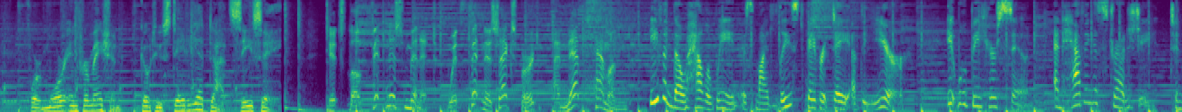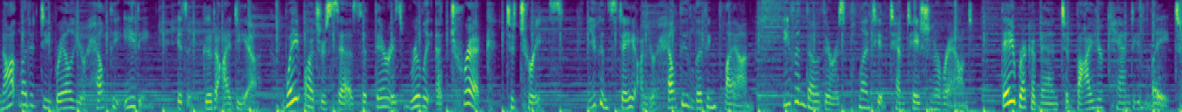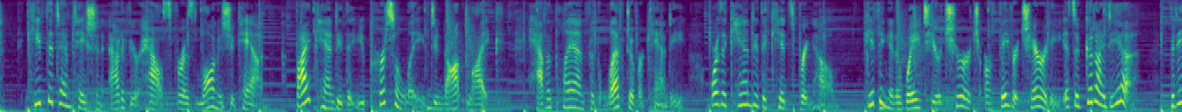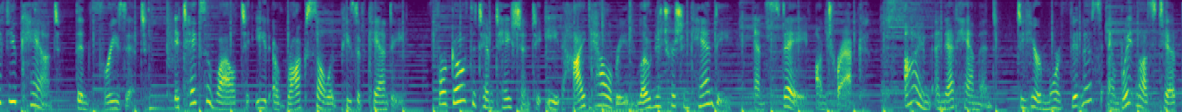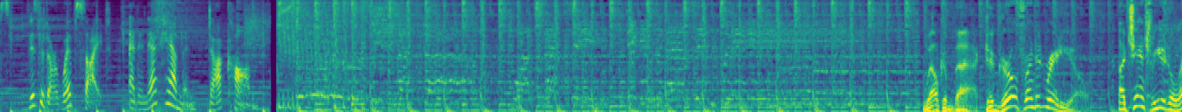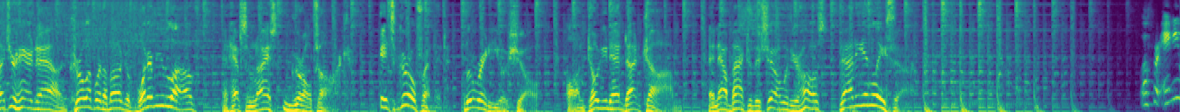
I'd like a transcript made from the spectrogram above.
For more information, go to stadia.cc. It's the Fitness Minute with fitness expert Annette Hammond. Even though Halloween is my least favorite day of the year, it will be here soon, and having a strategy to not let it derail your healthy eating is a good idea. Weight Watchers says that there is really a trick to treats. You can stay on your healthy living plan, even though there is plenty of temptation around. They recommend to buy your candy late. Keep the temptation out of your house for as long as you can. Buy candy that you personally do not like. Have a plan for the leftover candy or the candy the kids bring home. Giving it away to your church or favorite charity is a good idea. But if you can't, then freeze it. It takes a while to eat a rock solid piece of candy. Forgo the temptation to eat high calorie, low nutrition candy and stay on track. I'm Annette Hammond. To hear more fitness and weight loss tips, visit our website at AnnetteHammond.com. Welcome back to Girlfriendit Radio. A chance for you to let your hair down, curl up with a mug of whatever you love, and have some nice girl talk. It's Girlfriendit, the radio show on TogiNet.com. And now back to the show with your hosts, Patty and Lisa.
